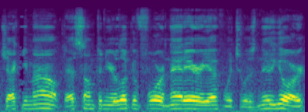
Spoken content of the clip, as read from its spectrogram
Check him out. That's something you're looking for in that area, which was New York.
